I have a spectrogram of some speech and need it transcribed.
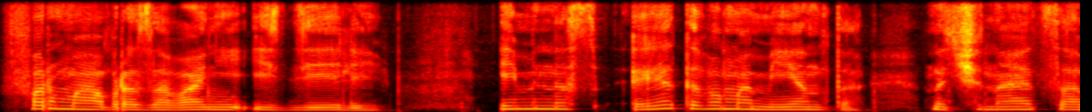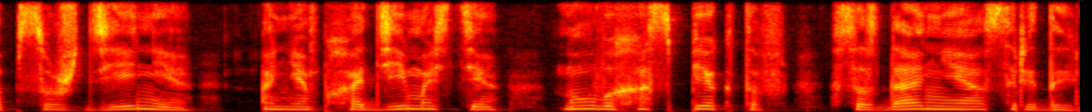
в формообразовании изделий. Именно с этого момента начинается обсуждение о необходимости новых аспектов создания среды.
